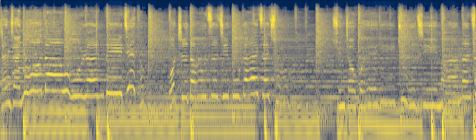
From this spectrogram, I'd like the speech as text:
站在偌大无人的街头，我知道自己不该再错。寻找回忆足迹，慢慢走，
